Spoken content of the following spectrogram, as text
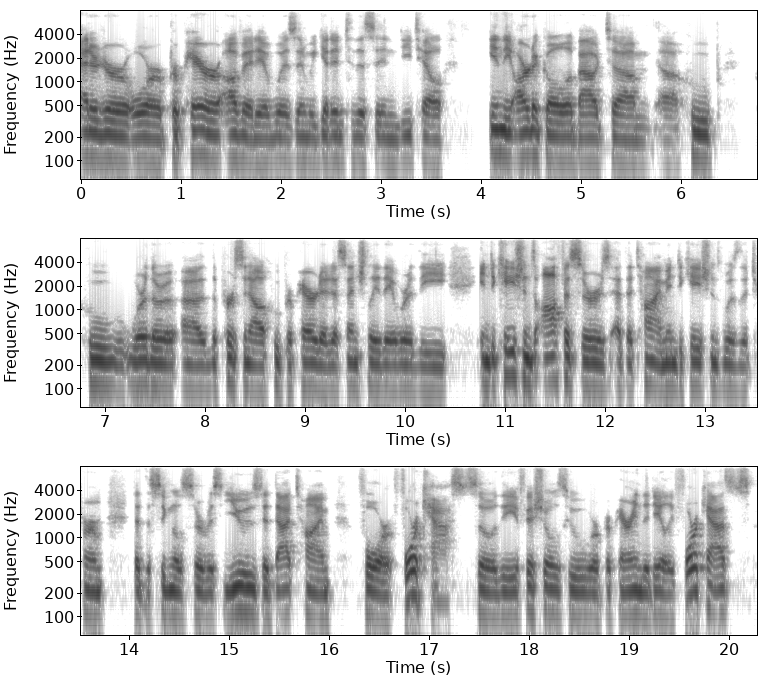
editor or preparer of it. It was, and we get into this in detail in the article about um, uh, who who were the uh, the personnel who prepared it. Essentially, they were the indications officers at the time. Indications was the term that the Signal Service used at that time for forecasts. So the officials who were preparing the daily forecasts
